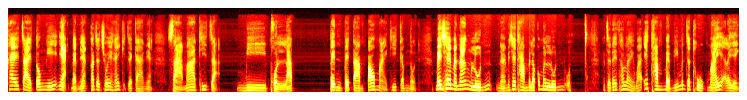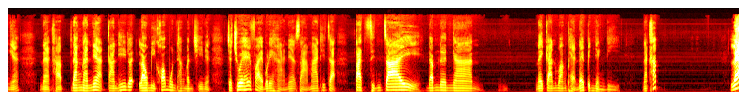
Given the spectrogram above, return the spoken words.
ค่าใช้จ่ายตรงนี้เนี่ยแบบนี้ก็จะช่วยให้กิจการเนี่ยสามารถที่จะมีผลลัพธ์เป็นไปตามเป้าหมายที่กำหนด ไม่ใช่มานั่งลุ้นนะไม่ใช่ทำไปแล้วก็มาลุ้นโอ๊ย จะได้เท่าไหร่วะเอ๊ะทำแบบนี้มันจะถูกไหมอะไรอย่างเงี้ยนะครับ ดังนั้นเนี่ยการที่เรามีข้อมูลทางบัญชีเนี่ยจะช่วยให้ฝ่ายบริหารเนี่ยสามารถที่จะตัดสินใจดำเนินงาน ในการวางแผนได้เป็นอย่างดีนะครับ และ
